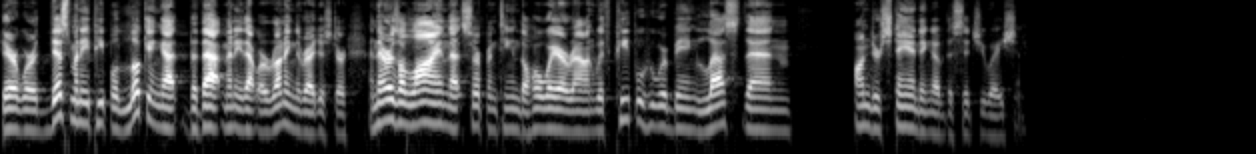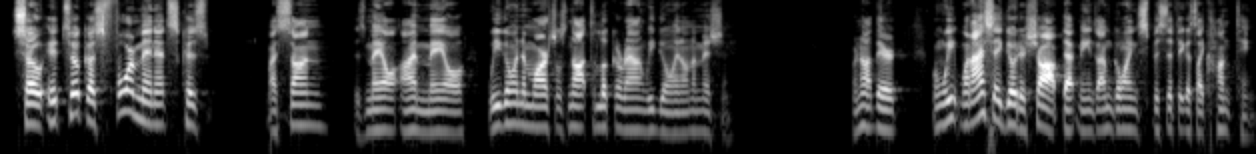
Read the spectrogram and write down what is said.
There were this many people looking at the that many that were running the register. And there was a line that serpentined the whole way around with people who were being less than understanding of the situation. So it took us four minutes because my son is male, I'm male. We go into Marshall's not to look around, we go in on a mission. We're not there. When, we, when I say go to shop, that means I'm going specific. It's like hunting.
